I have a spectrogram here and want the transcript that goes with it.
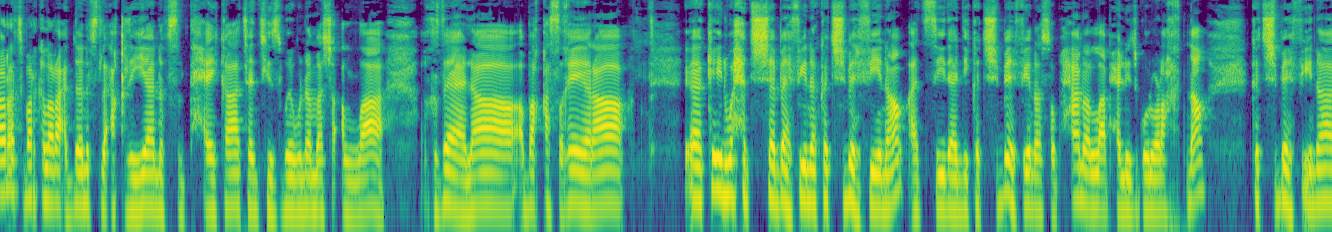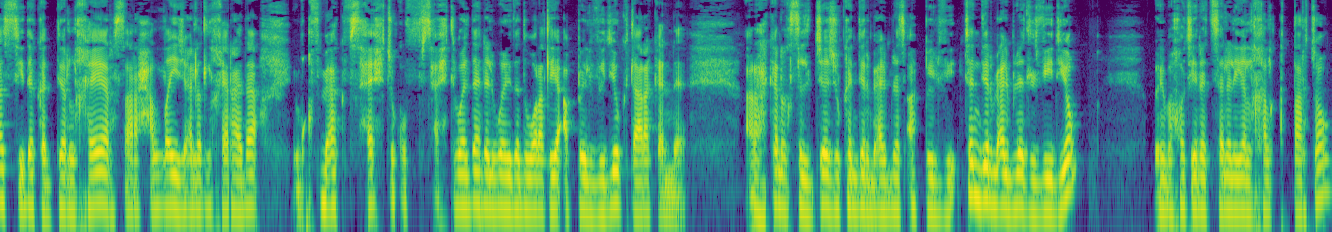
راه تبارك الله راه عندنا نفس العقلية نفس الضحيكه تنتي زويونه ما شاء الله غزالة باقا صغيرة. آه، كاين واحد الشبه فينا كتشبه فينا هاد السيدة هادي كتشبه فينا سبحان الله بحال اللي تقولوا راه اختنا كتشبه فينا السيدة كدير الخير صراحة الله يجعل هذا الخير هذا يوقف معك في صحيحتك وفي صحيحة الوالدة. أنا الوالدة دورت لي ابي الفيديو قلت لها راه كان راه كنغسل الدجاج وكندير مع البنات ابي الفيديو تندير مع البنات الفيديو. المهم أخوتي أنا تسالى ليا الخلق طرتو.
